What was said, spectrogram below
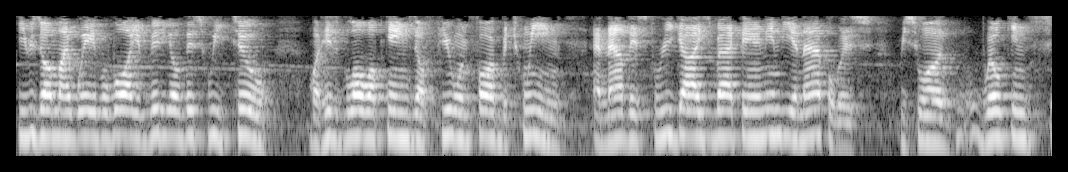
he was on my waiver wire video this week too, but his blow up games are few and far between. And now there's three guys back there in Indianapolis. We saw Wilkins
